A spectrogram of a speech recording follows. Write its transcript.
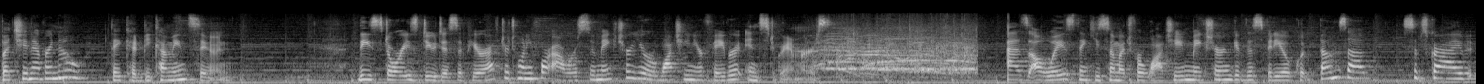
But you never know, they could be coming soon. These stories do disappear after 24 hours, so make sure you're watching your favorite Instagrammers. As always, thank you so much for watching. Make sure and give this video a quick thumbs up, subscribe,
